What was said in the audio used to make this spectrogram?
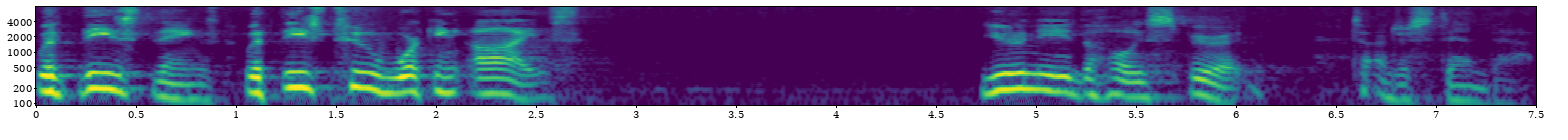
with these things, with these two working eyes. You need the Holy Spirit to understand that.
